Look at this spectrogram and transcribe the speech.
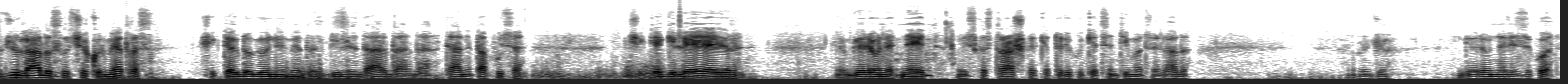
Žodžiu, ledas, o čia kur metras, šiek tiek daugiau nei metras gilis, dar, dar, dar. Ten į tą pusę šiek tiek gilėja ir jau geriau net neit, viskas traška, keturi kokie centimetrai ledo. Žodžiu, geriau nerizikuot.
